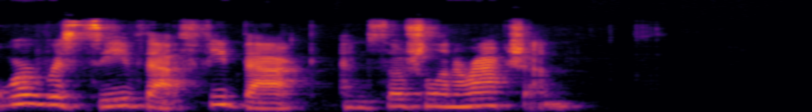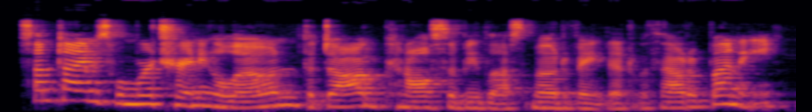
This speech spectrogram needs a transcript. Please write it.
or receive that feedback and social interaction. Sometimes when we're training alone, the dog can also be less motivated without a bunny,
